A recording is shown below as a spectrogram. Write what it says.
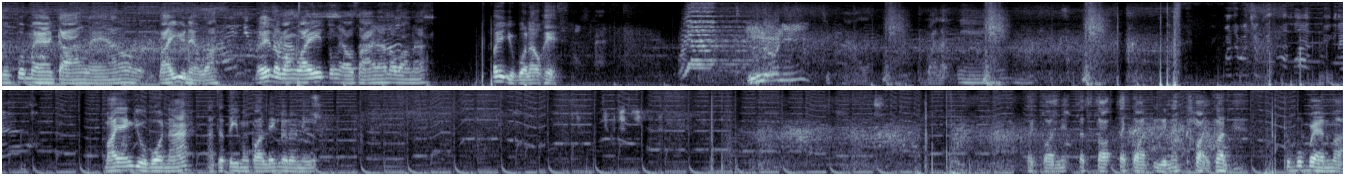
ซูเปอร์แมนกลางแล้วไบร์ทอยู่ไหนวะเฮ้ยระวังไว้ตรงแอลซ้ายนะระวังนะเฮ้ยอยู่บนแล้วโอเค Nani? ชิบหายแล้วไปละอืมมันจะมาจุดกันข้างล่างอีกแล้วไบร์ทยังอยู่บนนะ อาจจะตีมังกรเล็กเร็วๆนี้แต่ก่อนเนี้ยแต่ต่อแต่ก่อนอื่นนะถอยก่อนซูเปอร์แมนมา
